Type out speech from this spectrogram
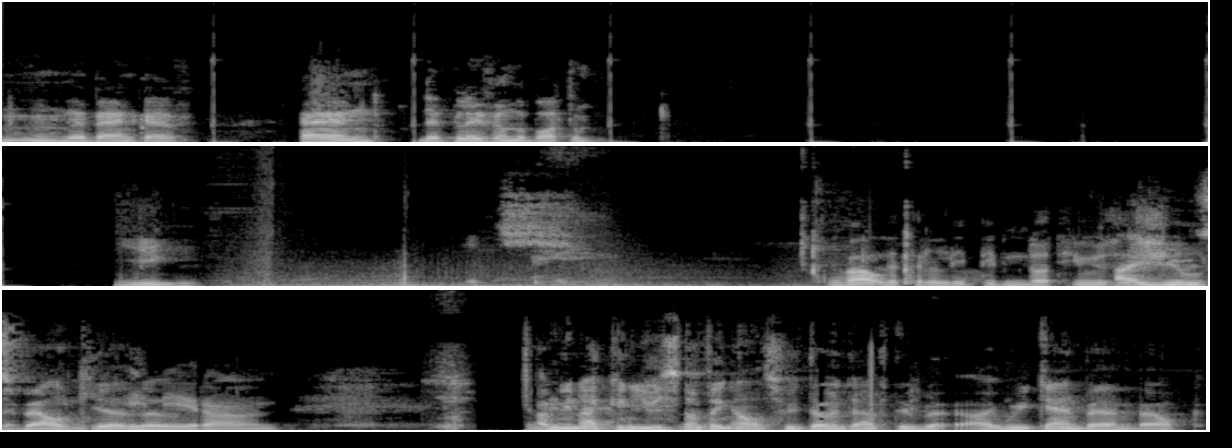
Mm-mm, they ban Cav. And they play from the bottom. Ying. It's... I literally did not use a I shield use Valk here, in though. any round. I mean, I can use something else. We don't have to. I, we can ban Valk.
